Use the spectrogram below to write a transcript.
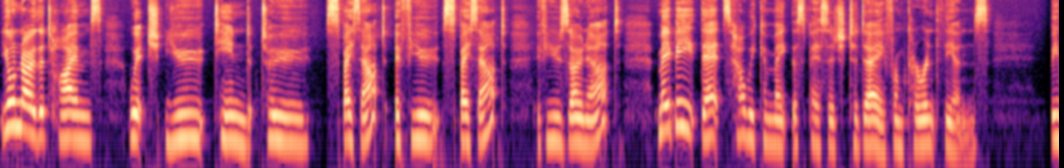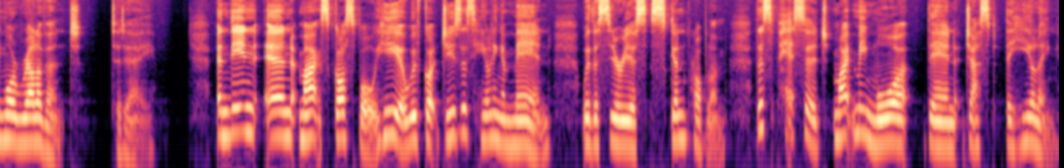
You'll know the times which you tend to space out, if you space out, if you zone out, maybe that's how we can make this passage today from Corinthians be more relevant today. And then in Mark's gospel, here we've got Jesus healing a man with a serious skin problem. This passage might mean more than just the healing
